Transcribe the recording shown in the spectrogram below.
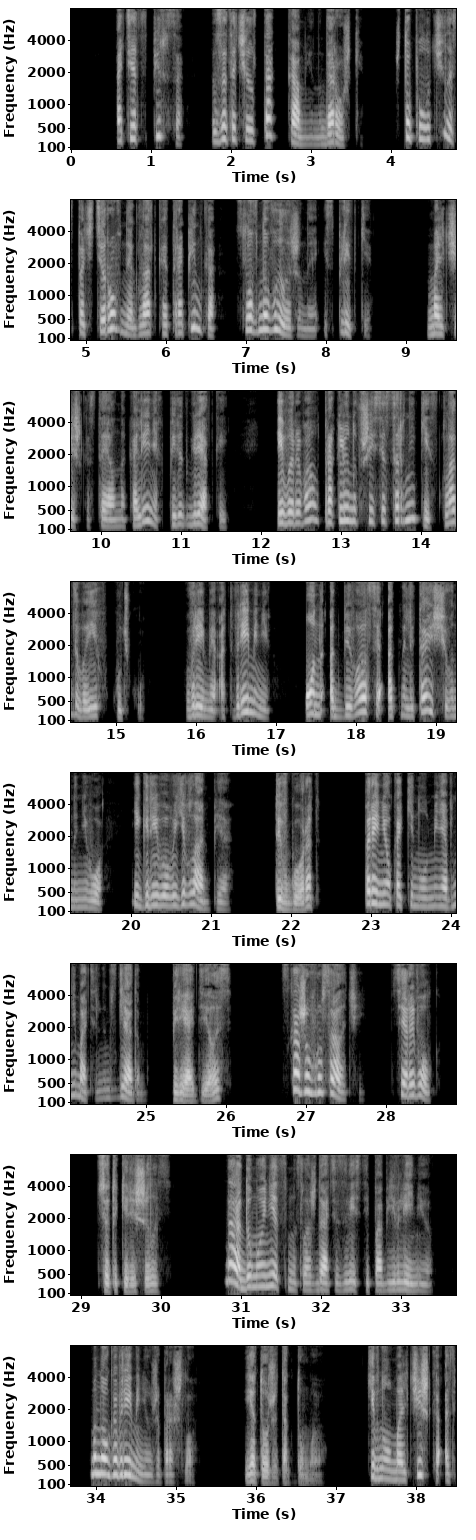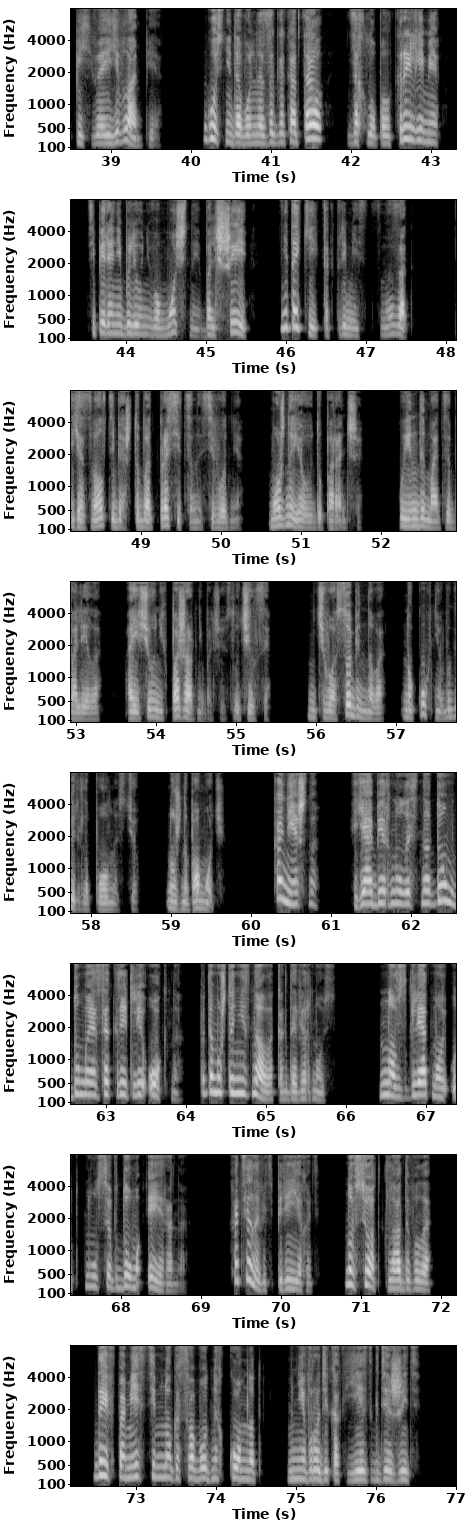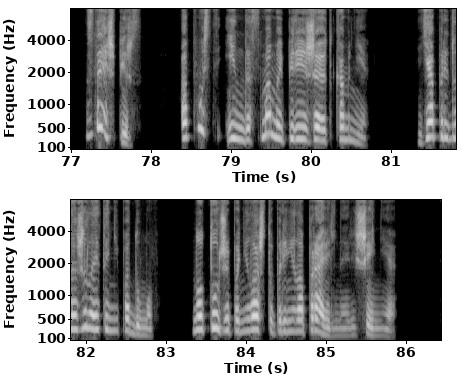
Отец Пирса заточил так камни на дорожке, что получилась почти ровная гладкая тропинка, словно выложенная из плитки. Мальчишка стоял на коленях перед грядкой и вырывал проклюнувшиеся сорняки, складывая их в кучку. Время от времени он отбивался от налетающего на него игривого Евлампия. «Ты в город?» Паренек окинул меня внимательным взглядом. «Переоделась?» «Схожу в русалочий. Серый волк». «Все-таки решилась?» «Да, думаю, нет смысла ждать известий по объявлению. Много времени уже прошло». «Я тоже так думаю», — кивнул мальчишка, отпихивая Евлампия. Гость недовольно загокотал, захлопал крыльями. Теперь они были у него мощные, большие, не такие, как три месяца назад. Я звал тебя, чтобы отпроситься на сегодня. Можно я уйду пораньше? У Инды мать заболела, а еще у них пожар небольшой случился. Ничего особенного, но кухня выгорела полностью. Нужно помочь. Конечно. Я обернулась на дом, думая, закрыть ли окна, потому что не знала, когда вернусь. Но взгляд мой уткнулся в дом Эйрона. Хотела ведь переехать, но все откладывала. Да и в поместье много свободных комнат. Мне вроде как есть где жить. Знаешь, Пирс, а пусть Инда с мамой переезжают ко мне. Я предложила это не подумав, но тут же поняла, что приняла правильное решение.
